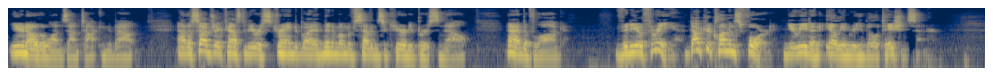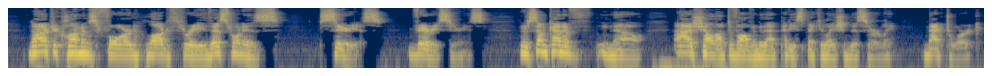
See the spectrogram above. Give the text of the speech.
You know the ones I'm talking about. And the subject has to be restrained by a minimum of seven security personnel. End of log. Video 3 Dr. Clemens Ford, New Eden Alien Rehabilitation Center. Dr. Clemens Ford, Log 3. This one is serious. Very serious. There's some kind of. No. I shall not devolve into that petty speculation this early. Back to work.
